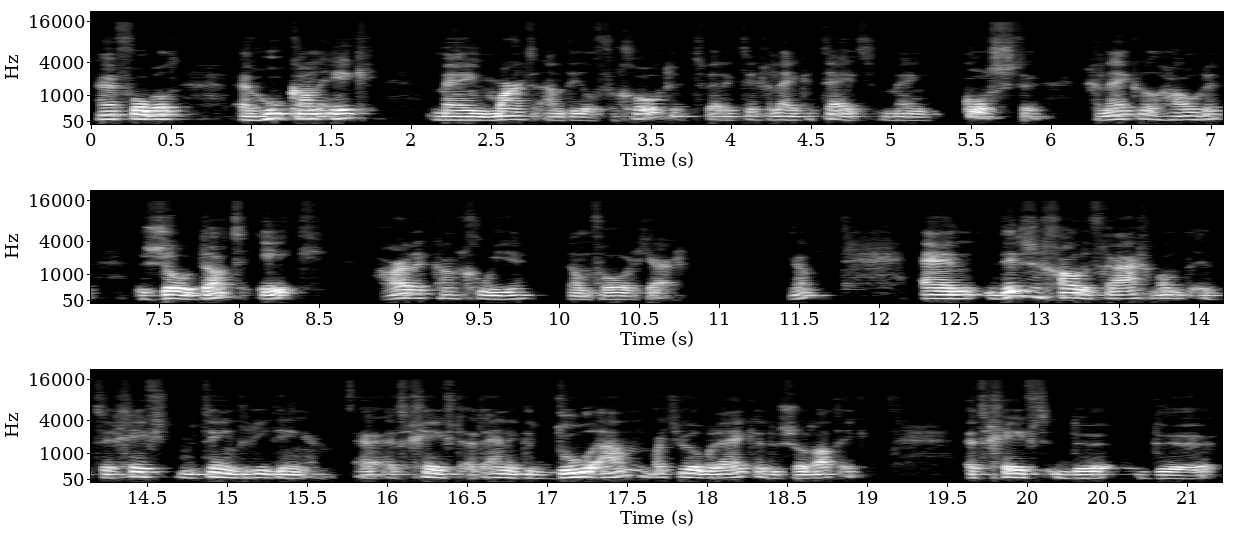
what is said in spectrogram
Bijvoorbeeld, uh, hoe kan ik mijn marktaandeel vergroten terwijl ik tegelijkertijd mijn kosten gelijk wil houden zodat ik harder kan groeien dan vorig jaar. Ja? En dit is een gouden vraag, want het geeft meteen drie dingen. Uh, het geeft uiteindelijk het doel aan wat je wil bereiken, dus zodat ik. Het geeft de, de,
